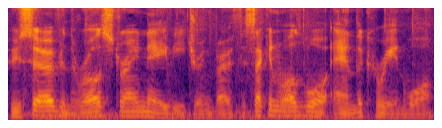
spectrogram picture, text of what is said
who served in the Royal Australian Navy during both the Second World War and the Korean War.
